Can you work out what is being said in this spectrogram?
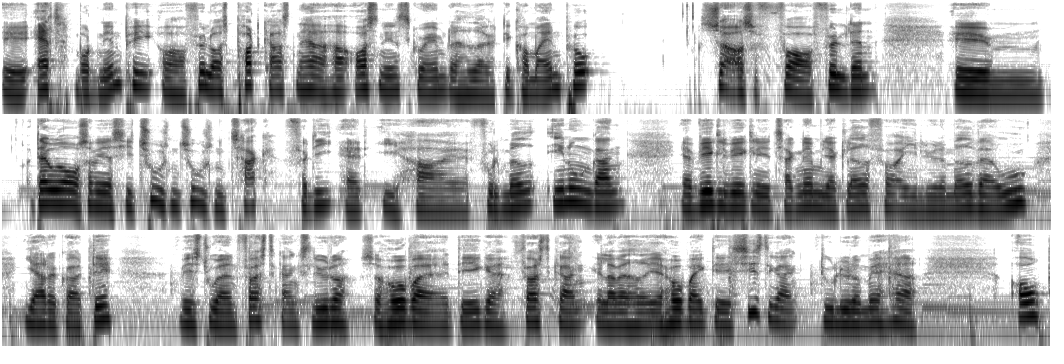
øh, at MortenNP, og følg også podcasten her, har også en Instagram, der hedder Det kommer an på. Sørg også for at følge den. Øhm, derudover så vil jeg sige tusind, tusind tak, fordi at I har øh, fulgt med endnu en gang. Jeg er virkelig, virkelig taknemmelig og glad for, at I lytter med hver uge. Jeg der gør det. Hvis du er en førstegangslytter, så håber jeg, at det ikke er første gang, eller hvad hedder jeg, håber ikke, det er sidste gang, du lytter med her. Og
